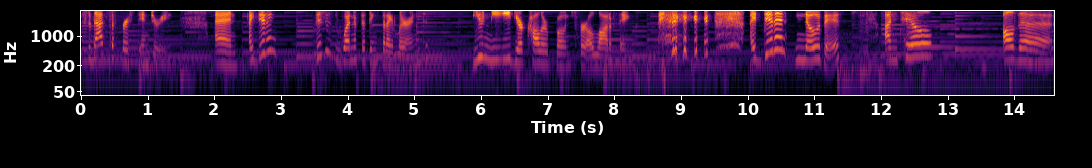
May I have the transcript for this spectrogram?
so that's the first injury and i didn't this is one of the things that I learned. You need your collarbones for a lot of things. I didn't know this mm-hmm. until all the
